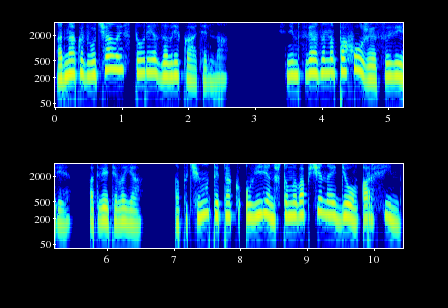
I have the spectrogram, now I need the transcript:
однако звучала история завлекательно. «С ним связано похожее суеверие», — ответила я. «А почему ты так уверен, что мы вообще найдем Орфин?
